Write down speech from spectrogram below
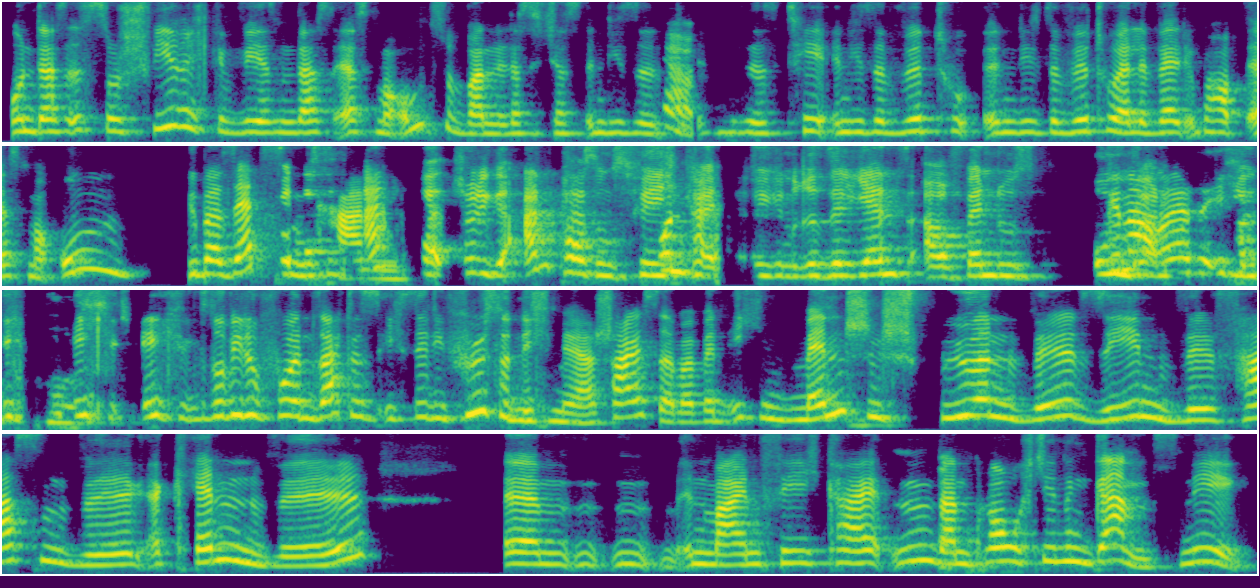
Und das ist so schwierig gewesen, das erstmal umzuwandeln, dass ich das in diese, ja. in, dieses, in, diese virtu in diese virtuelle Welt überhaupt erstmal um übersetzen kann. Anpa Entschuldige, Anpassungsfähigkeit und, natürlich und Resilienz auch, wenn du es Genau, also ich, ich, ich, ich, so wie du vorhin sagtest, ich sehe die Füße nicht mehr. Scheiße, aber wenn ich einen Menschen spüren will, sehen will, fassen will, erkennen will, ähm, in meinen Fähigkeiten, dann brauche ich den ganz. Nee,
